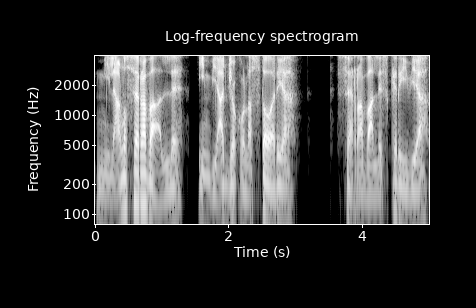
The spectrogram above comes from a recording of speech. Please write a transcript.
Milano-Serravalle, in viaggio con la storia. Serravalle Scrivia.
